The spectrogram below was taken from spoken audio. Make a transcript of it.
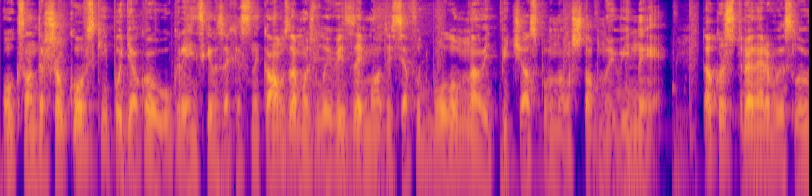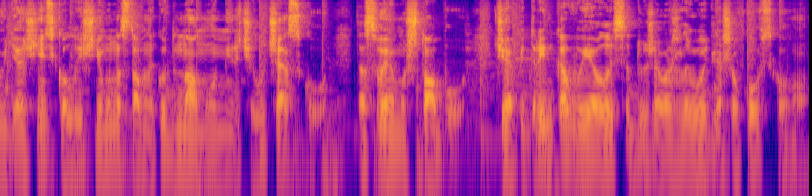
Олександр Шовковський подякував українським захисникам за можливість займатися футболом навіть під час повномасштабної війни. Також тренер висловив вдячність колишньому наставнику Динамо Мірчі Луческу та своєму штабу, чия підтримка виявилася дуже важливою для Шовковського.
